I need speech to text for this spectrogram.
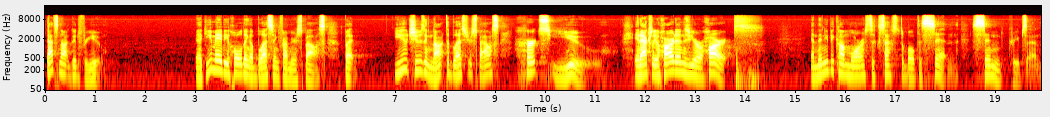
That's not good for you. Like you may be holding a blessing from your spouse, but you choosing not to bless your spouse hurts you. It actually hardens your heart. And then you become more susceptible to sin. Sin creeps in.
